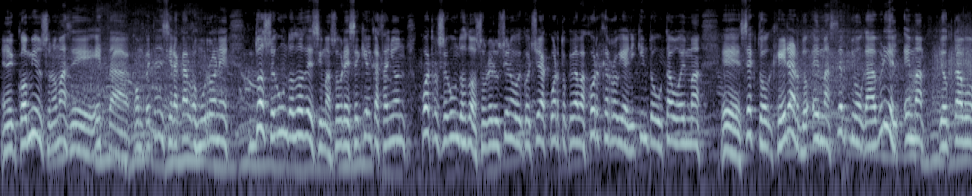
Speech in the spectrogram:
en el comienzo nomás de esta competencia era Carlos Murrone, dos segundos dos décimas sobre Ezequiel Castañón, cuatro segundos dos sobre Luciano Goicochea, cuarto quedaba Jorge Robiani, quinto Gustavo Emma, eh, sexto Gerardo Emma, séptimo Gabriel Emma y octavo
